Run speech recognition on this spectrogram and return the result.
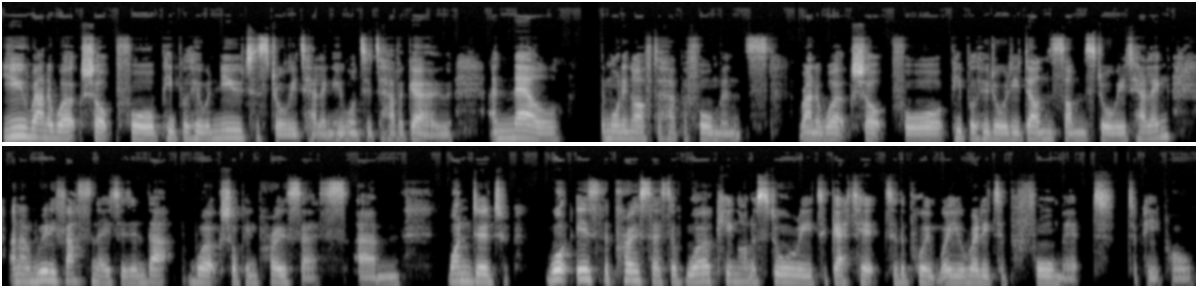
You ran a workshop for people who were new to storytelling who wanted to have a go. And Nell, the morning after her performance, ran a workshop for people who'd already done some storytelling. And I'm really fascinated in that workshopping process. Um, wondered what is the process of working on a story to get it to the point where you're ready to perform it to people?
